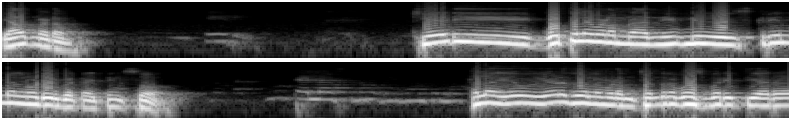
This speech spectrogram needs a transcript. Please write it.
ಯಾವ್ದು ಮೇಡಮ್ ಕೇಳಿ ಕೇಳಿ ಗೊತ್ತಿಲ್ಲ ಮೇಡಮ್ ನೀವು ಸ್ಕ್ರೀನ್ ಮೇಲೆ ನೋಡಿರ್ಬೇಕು ಐ ಥಿಂಕ್ ಸೊ ಅಲ್ಲ ಇವ್ ಹೇಳಿದ್ವಲ್ಲ ಮೇಡಮ್ ಚಂದ್ರಬೋಸ್ ಬರೀತಿದ್ದಾರೆ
